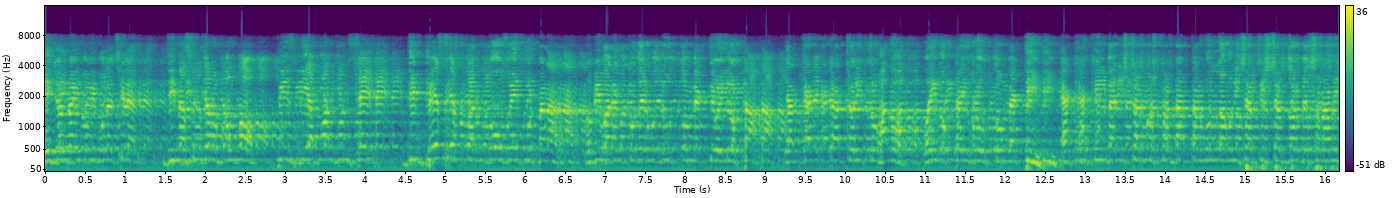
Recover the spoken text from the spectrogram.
এই জন্যই নবী বলেছিলেন the messenger of Allah peace be upon him said the best ever goes with good manner নবী বলেন তোদের মধ্যে উত্তম ব্যক্তি ওই লোকটা, যার ক্যারেক্টার চরিত্র ভালো, ওই লোকটাই হলো উত্তম ব্যক্তি। এক উকিল, ব্যারিস্টার, মাস্টার, ডাক্তার, মোল্লা, মনীষা খ্রিস্টান দরবেশ সোনামী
